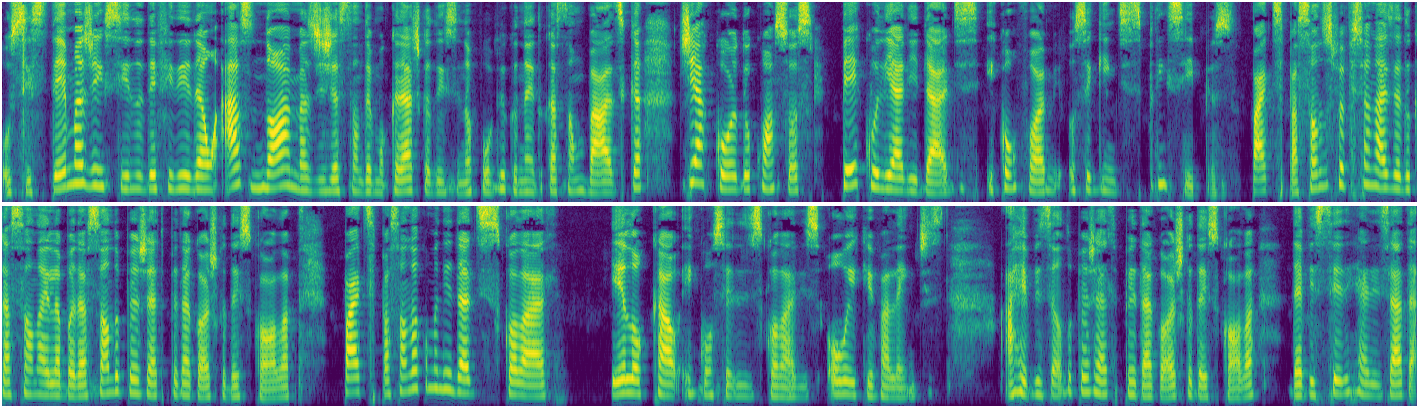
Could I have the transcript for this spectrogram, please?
os sistemas de ensino definirão as normas de gestão democrática do ensino público na educação básica de acordo com as suas peculiaridades e conforme os seguintes princípios: participação dos profissionais da educação na elaboração do projeto pedagógico da escola, participação da comunidade escolar e local em conselhos escolares ou equivalentes. A revisão do projeto pedagógico da escola deve ser realizada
